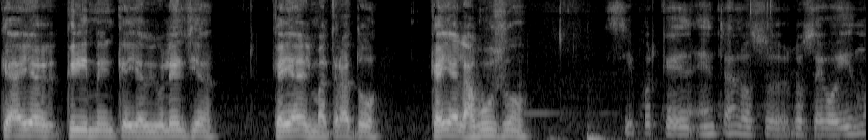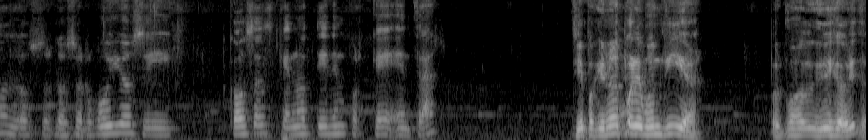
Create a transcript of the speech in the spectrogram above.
que haya crimen, que haya violencia, que haya el maltrato, que haya el abuso. Sí, porque entran los, los egoísmos, los, los orgullos y cosas que no tienen por qué entrar. Sí, porque no es por un día. Porque como dije ahorita,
